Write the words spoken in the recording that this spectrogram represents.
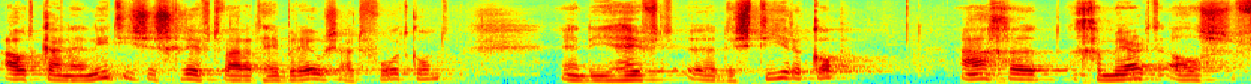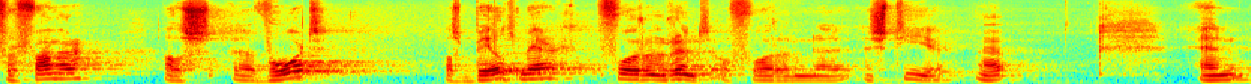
oud-Canaanitische schrift waar het Hebreeuws uit voortkomt. En die heeft uh, de stierenkop aangemerkt als vervanger, als uh, woord, als beeldmerk voor een rund of voor een, uh, een stier. Ja. En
